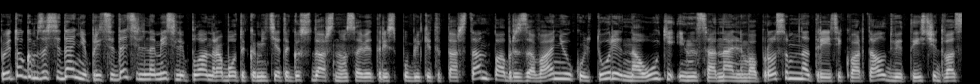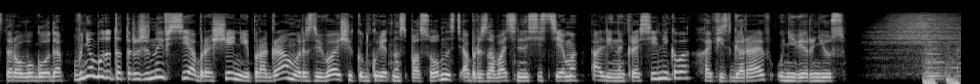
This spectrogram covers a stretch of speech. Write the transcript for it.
По итогам заседания председатели наметили план работы Комитета Государственного совета Республики Татарстан по образованию, культуре, науке и национальным вопросам на третий квартал 2022 года. В нем будут отражены все обращения и программы, развивающие конкурентоспособность образовательной системы. Алина Красильникова, Хафиз Гараев, Универ News. Thank you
